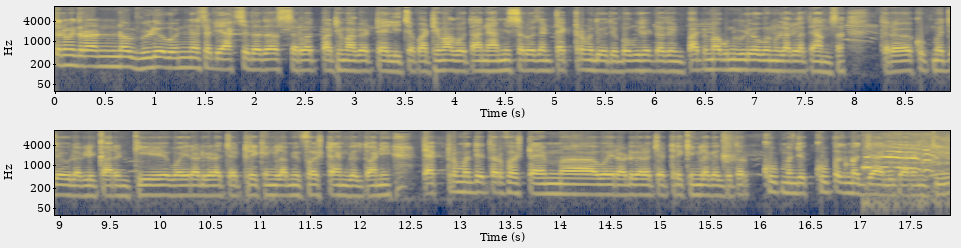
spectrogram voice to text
तर मित्रांनो व्हिडिओ बनवण्यासाठी अक्षय दादा सर्वात पाठीमागं टॅलीच्या पाठीमाग होता आणि आम्ही सर्वजण ट्रॅक्टरमध्ये होते. बघू शकता तुम्ही पाठीमागून व्हिडिओ बनवू लागला ते आमचा. तर खूप मजा येऊ लागली कारण की वैराटगडाच्या ट्रेकिंगला मी फर्स्ट टाइम गेलतो आणि ट्रॅक्टरमध्ये तर फर्स्ट टाइम वैराटगडाच्या ट्रेकिंगला गेलतो. तर खूप म्हणजे खूपच मजा आली कारण की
